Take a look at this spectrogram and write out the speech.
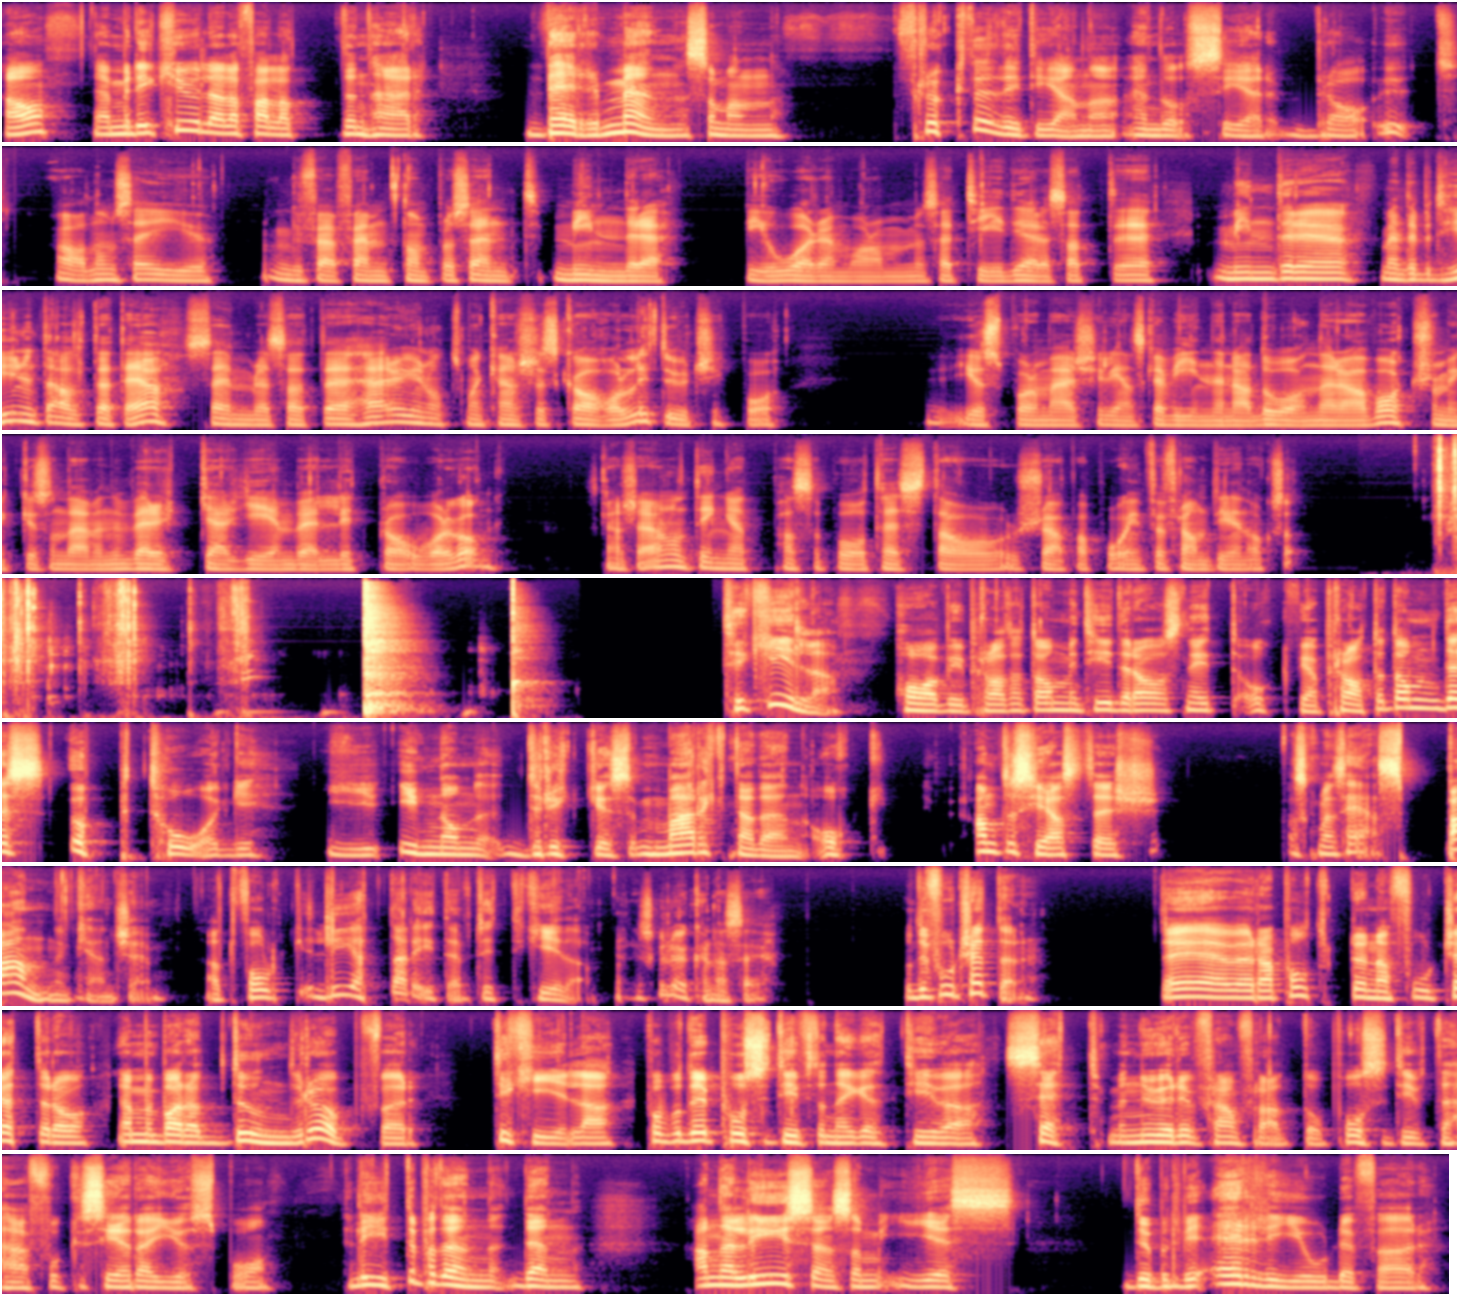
ja, ja, men det är kul i alla fall att den här värmen som man fruktade lite grann ändå ser bra ut. Ja, de säger ju ungefär 15 procent mindre i år än vad de sett tidigare. Så att eh, mindre, men det betyder inte alltid att det är sämre. Så att det här är ju något man kanske ska ha lite utkik på. Just på de här chilenska vinerna då när det har varit så mycket som det men verkar ge en väldigt bra årgång. Kanske är någonting att passa på att testa och köpa på inför framtiden också. Tequila har vi pratat om i tidigare avsnitt och vi har pratat om dess upptåg i, inom dryckesmarknaden och entusiasters, vad ska man säga, spann kanske. Att folk letar lite efter tequila. Det skulle jag kunna säga. Och det fortsätter. Det är, rapporterna fortsätter att ja, men bara dundra upp för tequila på både positivt och negativa sätt. Men nu är det framförallt då positivt. Det här fokuserar just på lite på den, den analysen som ISWR gjorde för,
